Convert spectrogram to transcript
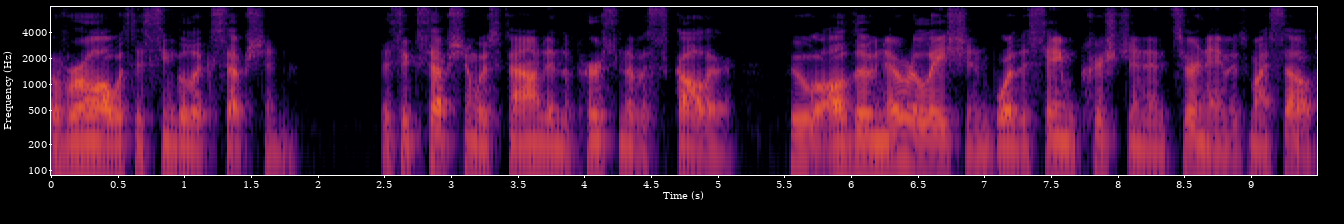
over all with a single exception. This exception was found in the person of a scholar, who, although no relation, bore the same Christian and surname as myself,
